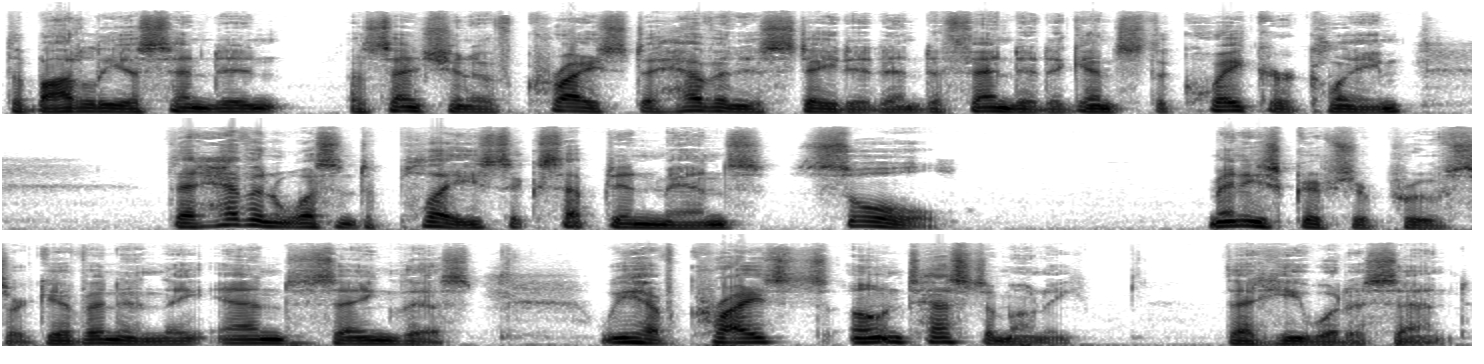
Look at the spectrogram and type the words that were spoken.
The bodily ascension of Christ to heaven is stated and defended against the Quaker claim that heaven wasn't a place except in man's soul. Many scripture proofs are given, and they end saying this We have Christ's own testimony that he would ascend.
